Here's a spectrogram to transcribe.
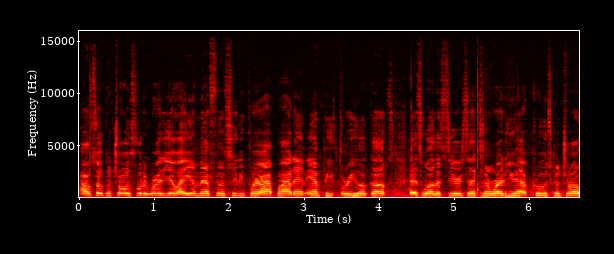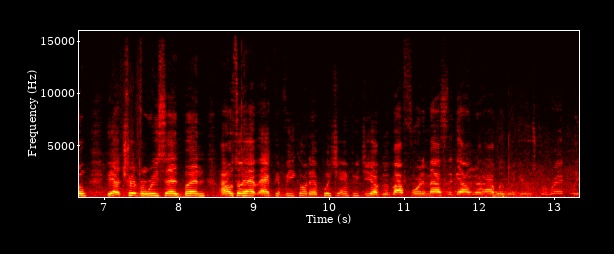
Also controls for the radio, AM, FM, CD player, iPod, and MP3 hookups, as well as Sirius XM radio. You have cruise control. You have trip and reset button. I also have active vehicle that puts your MPG up to about 40 miles per gallon on the highway when used correctly.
